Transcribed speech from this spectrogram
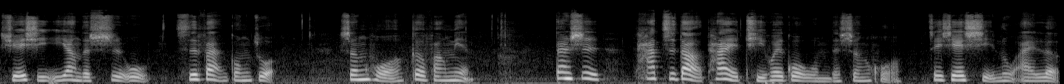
学习一样的事物，吃饭、工作、生活各方面。但是他知道，他也体会过我们的生活这些喜怒哀乐，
